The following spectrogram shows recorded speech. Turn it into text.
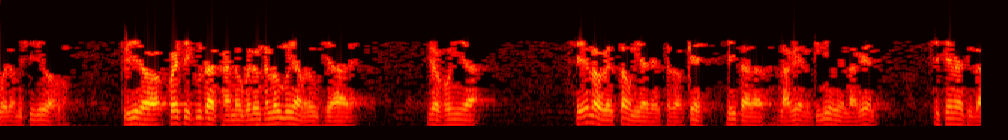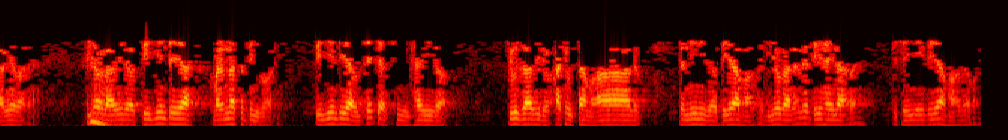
ဝယ်တော့မရှိသေးပါဘူးဒီတော့ခွဲစိတ်ကုသခံတော့ဘယ်လိုနှလုံးသွင်းရမလို့ဖျားတဲ့ပြီးတော့ဘုန်းကြီးကဆဲလောက်လည်းစောင့်နေရတယ်ဆိုတော့ကဲရိတ်တာလာခဲ့လို့ဒီနေ့ပဲလာခဲ့ချက်ချင်းပဲသူလာခဲ့ပါတယ်ရောက်လာပြီးတော့တည်ခြင်းတရားမရဏသတိပေါ့လေတည်ခြင်းတရားကိုစက်ကြဆင်ခိုင်းပြီးတော့ကြိုးစားပြီးတော့အထုတ်သမှာလို့ တနည်းနည်းတော့တရားပါပဲဒီယောဂလည်းလည်းသိနိုင်တာပဲတစ်ချိန်ချိန်တရားပါပဲပေါ့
